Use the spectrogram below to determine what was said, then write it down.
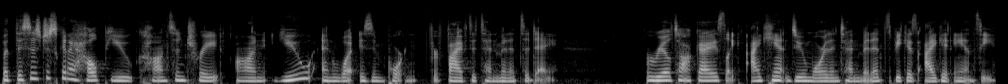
But this is just going to help you concentrate on you and what is important for 5 to 10 minutes a day real talk, guys, like I can't do more than 10 minutes because I get antsy.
